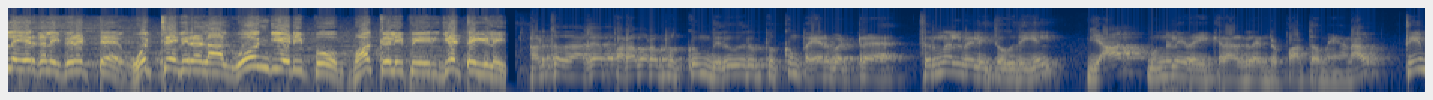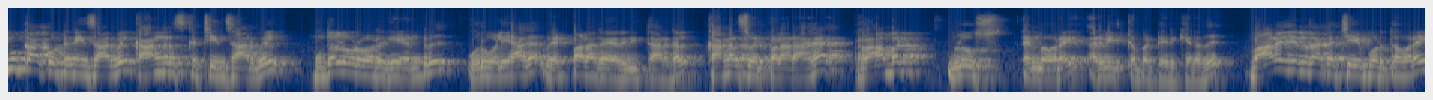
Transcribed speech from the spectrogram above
கொள்ளையர்களை விரட்ட ஒற்றை விரலால் ஓங்கி அடிப்போம் வாக்களிப்பீர் இரட்டை இலை. அடுத்ததாக பரபரப்புக்கும் விறுவிறுப்புக்கும் பெயர் பெற்ற திருநெல்வேலி தொகுதியில் யார் முன்னிலை வகிக்கிறார்கள் என்று பார்த்தோமேயானால் திமுக கூட்டணியின் சார்பில் காங்கிரஸ் கட்சியின் சார்பில் முதல்வர் வருகை என்று ஒரு வழியாக வேட்பாளரை அறிவித்தார்கள். காங்கிரஸ் வேட்பாளராக ராபர்ட் ப்ளூஸ் என்பவரை அறிவிக்கப்பட்டிருக்கிறது. பாரதிய ஜனதா கட்சியை பொறுத்தவரை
